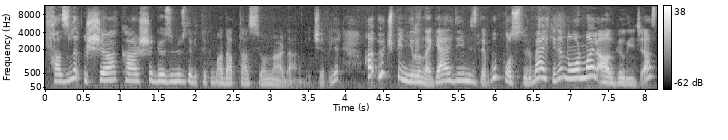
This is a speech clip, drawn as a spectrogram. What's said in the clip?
fazla ışığa karşı gözünüzde bir takım adaptasyonlardan geçebilir. Ha 3000 yılına geldiğimizde bu postürü belki de normal algılayacağız.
